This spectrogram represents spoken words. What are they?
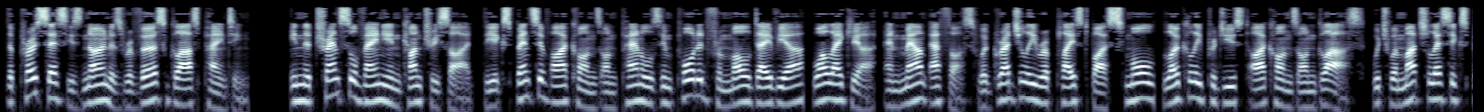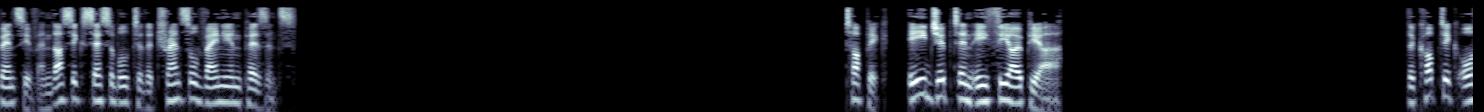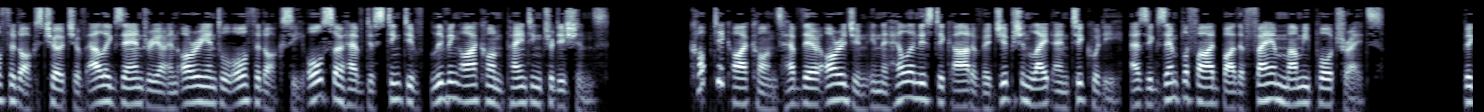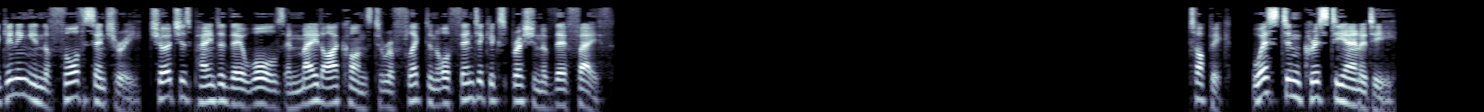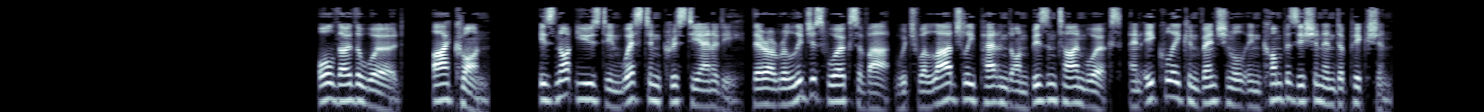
The process is known as reverse glass painting. In the Transylvanian countryside, the expensive icons on panels imported from Moldavia, Wallachia, and Mount Athos were gradually replaced by small, locally produced icons on glass, which were much less expensive and thus accessible to the Transylvanian peasants. Egypt and Ethiopia The Coptic Orthodox Church of Alexandria and Oriental Orthodoxy also have distinctive, living icon painting traditions. Coptic icons have their origin in the Hellenistic art of Egyptian late antiquity, as exemplified by the Fayum mummy portraits. Beginning in the 4th century, churches painted their walls and made icons to reflect an authentic expression of their faith. Western Christianity Although the word icon is not used in Western Christianity, there are religious works of art which were largely patterned on Byzantine works, and equally conventional in composition and depiction.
